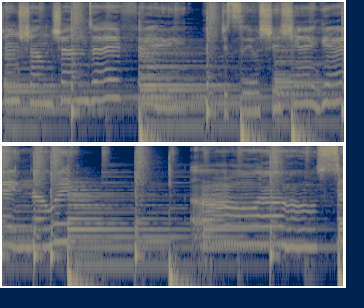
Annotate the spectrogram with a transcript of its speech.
身上战队飞，这次又是写给哪位？Oh say，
